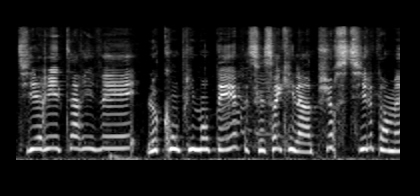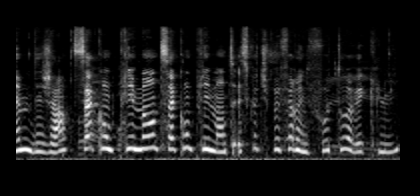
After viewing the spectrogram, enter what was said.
Thierry est arrivé, le complimenter, parce que c'est vrai qu'il a un pur style quand même déjà. Ça complimente, ça complimente. Est-ce que tu peux faire une photo avec lui?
